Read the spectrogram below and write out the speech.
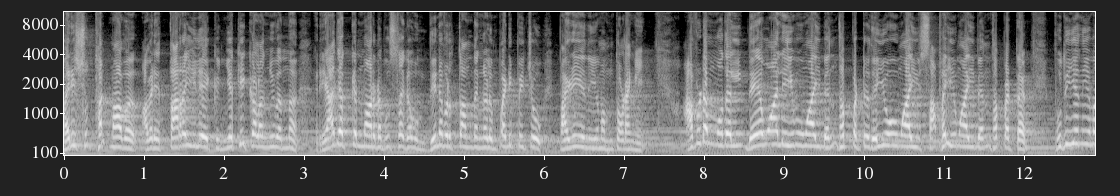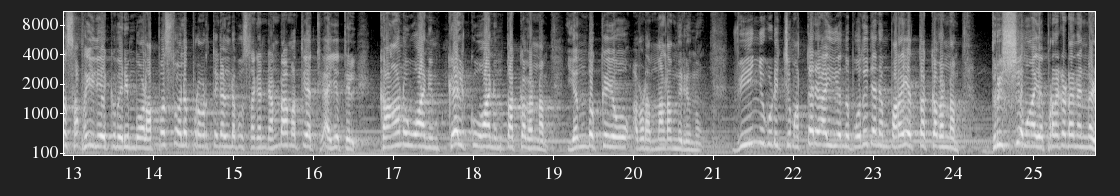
പരിശുദ്ധാത്മാവ് അവരെ തറയിലേക്ക് ഞെക്കിക്കളഞ്ഞുവെന്ന് രാജാക്കന്മാരുടെ പുസ്തകവും ദിനവൃത്താന്തങ്ങളും പഠിപ്പിച്ചു. പഴയ നിയമം തുടങ്ങി. അവിടം മുതൽ ദേവാലയവുമായി ബന്ധപ്പെട്ട് ദൈവവുമായി സഭയുമായി ബന്ധപ്പെട്ട് പുതിയ നിയമസഭയിലേക്ക് വരുമ്പോൾ അപ്പസ്തോല പ്രവർത്തികളുടെ പുസ്തകം രണ്ടാമത്തെ അധ്യായത്തിൽ കാണുവാനും കേൾക്കുവാനും തക്കവണ്ണം എന്തൊക്കെയോ അവിടെ നടന്നിരുന്നു. വീഞ്ഞു കുടിച്ച് മത്തരായി എന്ന് പൊതുജനം പറയത്തക്കവണ്ണം ദൃശ്യമായ പ്രകടനങ്ങൾ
